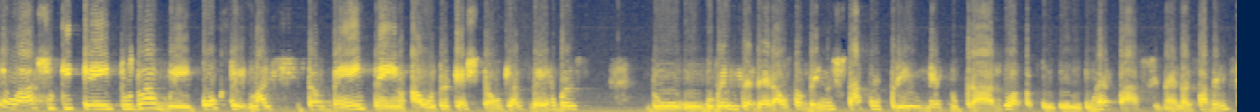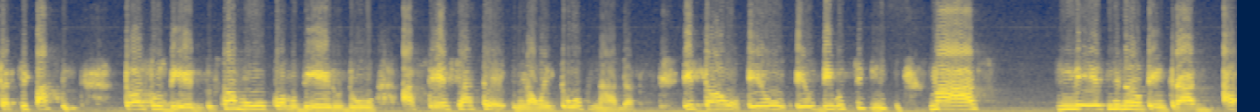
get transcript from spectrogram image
Eu acho que tem tudo a ver, porque, mas também tem a outra questão que as verbas do o governo federal também não está cumprindo dentro do prazo o, o, o, repasse, né? Nós sabemos que é tripartite. Tanto o dinheiro do SAMU como o dinheiro do ACS ACE. Não entrou nada. Então, eu, eu digo o seguinte, mas mesmo não ter entrado, a,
